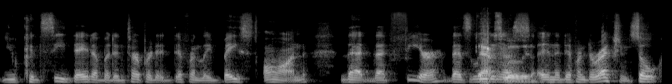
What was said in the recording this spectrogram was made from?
you could see data but interpret it differently based on that that fear that's leading Absolutely. us in a different direction. So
